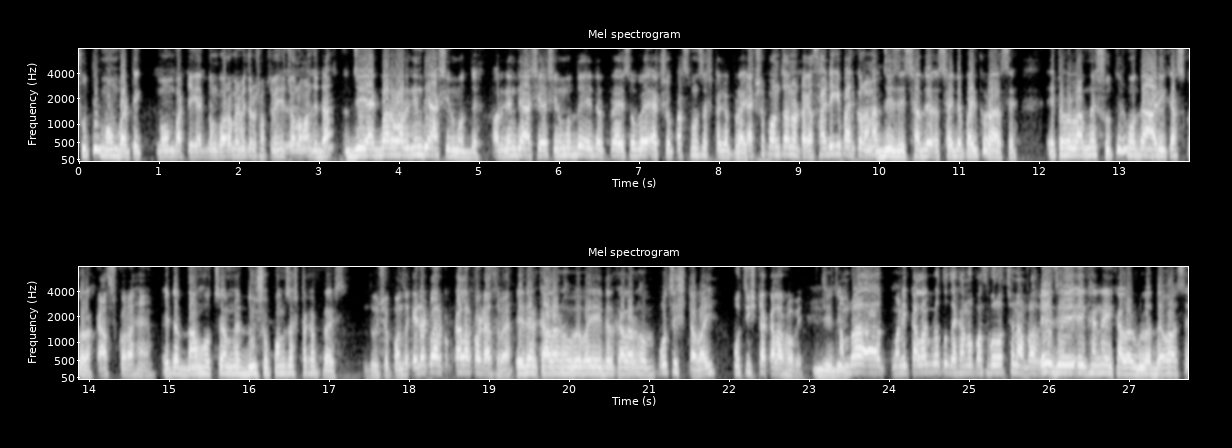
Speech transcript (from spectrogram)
সুতি মোমবাটিক মোমবাটি একদম গরমের ভিতরে সবচেয়ে বেশি চলমান যেটা? যে একবার অর্গেন্ডি আশির মধ্যে। অর্গেন্ডি আশি আশির মধ্যে এটার প্রাইস হবে একশো পাঁচ পঞ্চাশ টাকা প্রাইস 155 টাকা। সাইডে কি পার করা না? জি জি সাইডে সাইডে পাইট করা আছে। এটা হলো আপনার সুতির মধ্যে আড়ি কাজ করা। কাজ করা হ্যাঁ। এটার দাম হচ্ছে আপনার দুইশো পঞ্চাশ টাকা প্রাইস 250 এটা কালার কালার কয়টা আছে ভাই? এটার কালার হবে ভাই এটার কালার হবে পঁচিশটা ভাই। 25টা কালার হবে। জি জি। আমরা মানে কালারগুলো তো দেখানো পসিবল হচ্ছে না আমরা এই যে এখানে এই কালারগুলো দেওয়া আছে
